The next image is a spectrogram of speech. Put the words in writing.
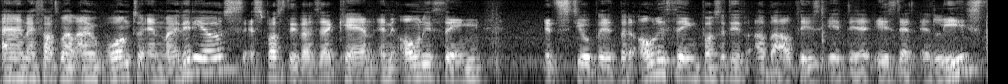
And I thought, well, I want to end my videos as positive as I can, and the only thing, it's stupid, but the only thing positive about this is that at least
